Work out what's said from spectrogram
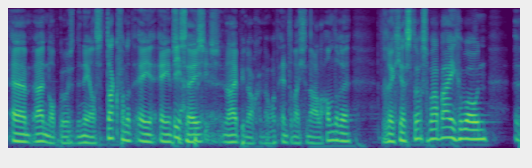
Ehm uh, NOPCO is de Nederlandse tak van het E- EMCC. Ja, precies. Dan heb je nog, nog wat internationale andere registers, waarbij gewoon eh,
